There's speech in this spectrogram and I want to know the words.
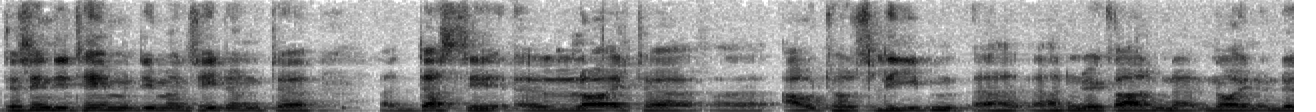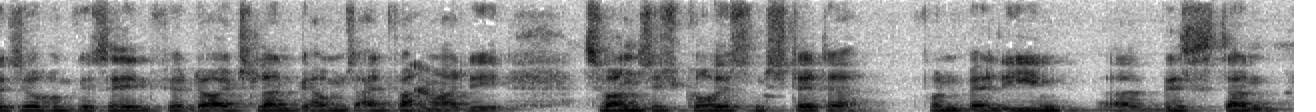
das sind die Themen, die man sieht und äh, dass die äh, Leute Autos lieben, hatten wir gerade eine neue Untersuchung gesehen für Deutschland. Wir haben uns einfach mal die 20 größten Städte von Berlin bis dann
